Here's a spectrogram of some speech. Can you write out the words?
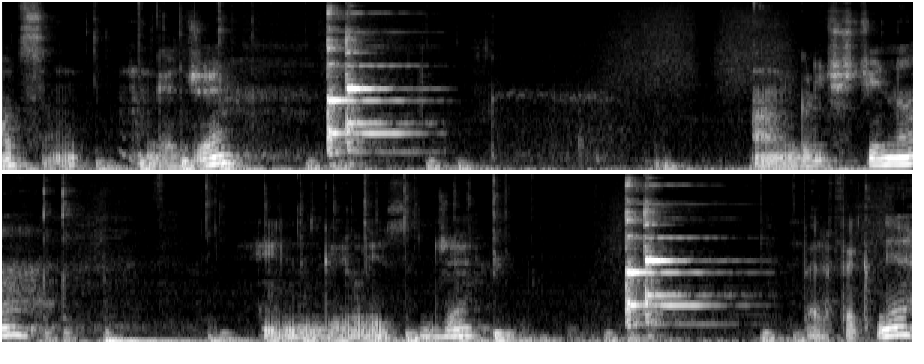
moc, gdzie? Anglicztina, English, perfektnie.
